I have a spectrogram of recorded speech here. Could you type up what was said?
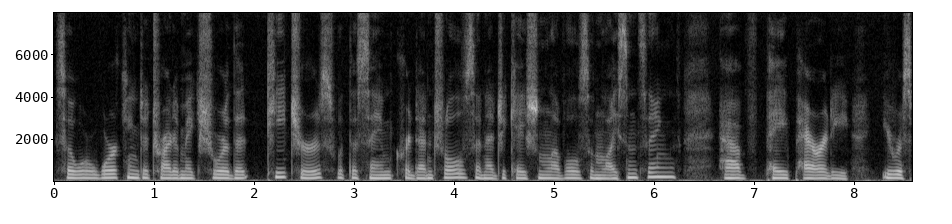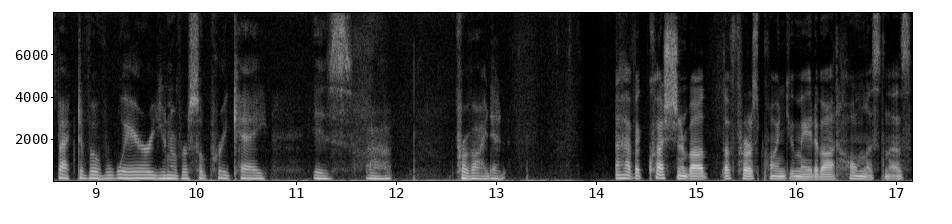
So we're working to try to make sure that teachers with the same credentials and education levels and licensing have pay parity, irrespective of where universal pre K is uh, provided. I have a question about the first point you made about homelessness.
